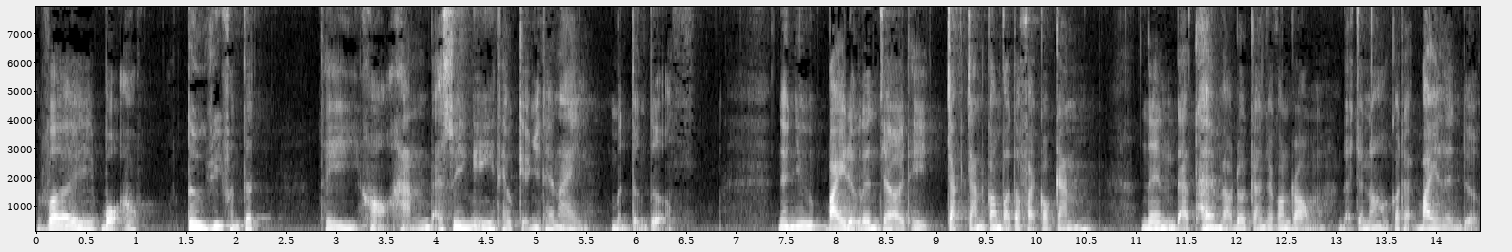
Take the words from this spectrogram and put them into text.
Với bộ óc tư duy phân tích thì họ hẳn đã suy nghĩ theo kiểu như thế này, mình tưởng tượng. Nếu như bay được lên trời thì chắc chắn con vật đó phải có cánh, nên đã thêm vào đôi cánh cho con rồng để cho nó có thể bay lên được.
